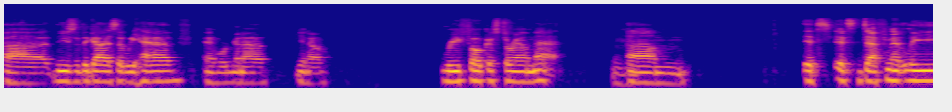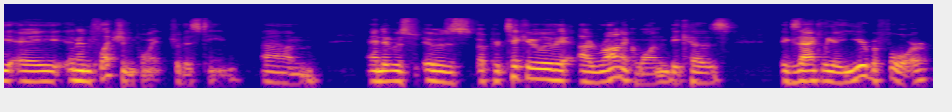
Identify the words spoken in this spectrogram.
Uh, these are the guys that we have, and we're gonna, you know, refocus around that. Mm-hmm. Um, it's it's definitely a an inflection point for this team. Um, and it was it was a particularly ironic one because exactly a year before,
